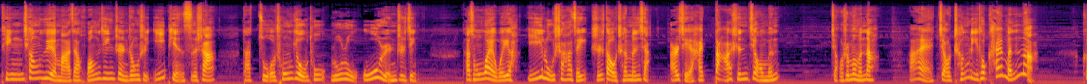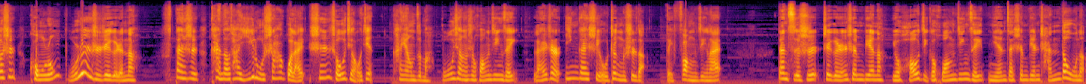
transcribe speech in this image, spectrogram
挺枪跃马，在黄金阵中是一片厮杀，他左冲右突，如入无人之境。他从外围啊一路杀贼，直到城门下，而且还大声叫门，叫什么门呐？哎，叫城里头开门呐！可是孔融不认识这个人呐，但是看到他一路杀过来，身手矫健，看样子嘛，不像是黄金贼，来这儿应该是有正事的，得放进来。但此时这个人身边呢，有好几个黄金贼粘在身边缠斗呢，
